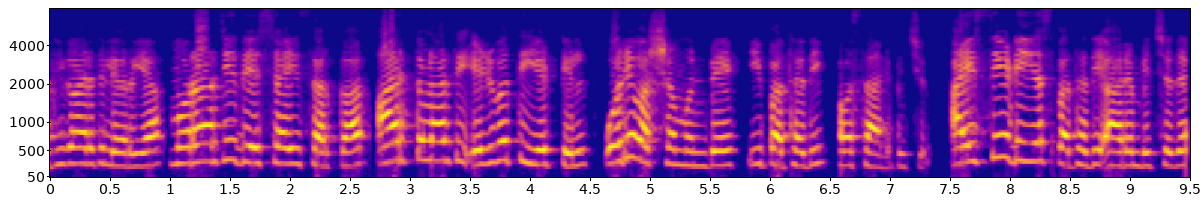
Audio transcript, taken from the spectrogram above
അധികാരത്തിലേറിയ മൊറാർജി ദേശായി സർക്കാർ ആയിരത്തി തൊള്ളായിരത്തി എഴുപത്തി എട്ടിൽ ഒരു വർഷം മുൻപേ ഈ പദ്ധതി അവസാനിപ്പിച്ചു. ഐ സി ഡി എസ് പദ്ധതി ആരംഭിച്ചത്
